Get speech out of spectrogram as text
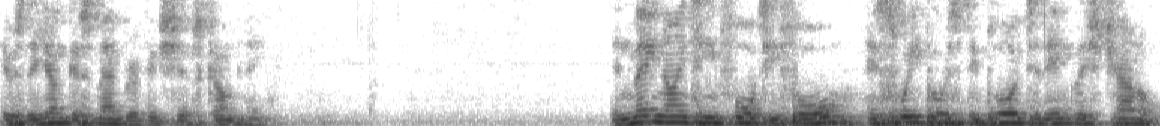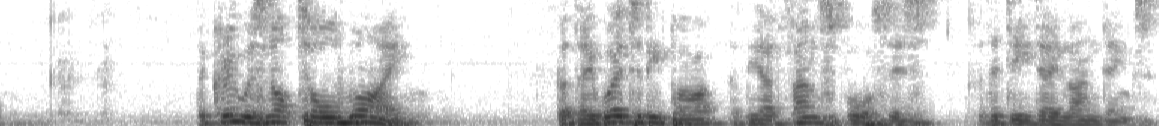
He was the youngest member of his ship's company. In May 1944, his sweeper was deployed to the English Channel. The crew was not told why, but they were to be part of the advance forces for the D-Day landings.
